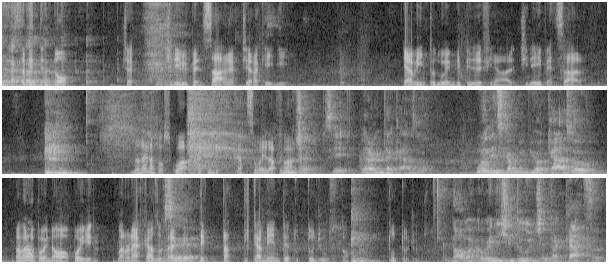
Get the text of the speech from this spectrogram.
Onestamente no. Cioè, ci devi pensare, c'era KD. E ha vinto due MVP delle finali. Ci devi pensare. Non è la tua squadra, quindi che cazzo vai là a fare? Luce, sì, veramente a caso. Uno degli scambi più a caso. Ma però poi no, poi... Ma non è a caso perché te- tatticamente è tutto giusto. Tutto giusto. No, ma come dici tu, c'entra a cazzo.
